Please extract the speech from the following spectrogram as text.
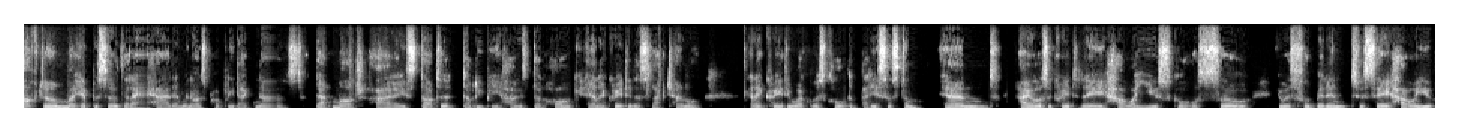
after my episode that I had and when I was properly diagnosed, that March, I started WPHugs.org and I created a Slack channel and I created what was called the buddy system. And I also created a how are you score. So it was forbidden to say how are you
